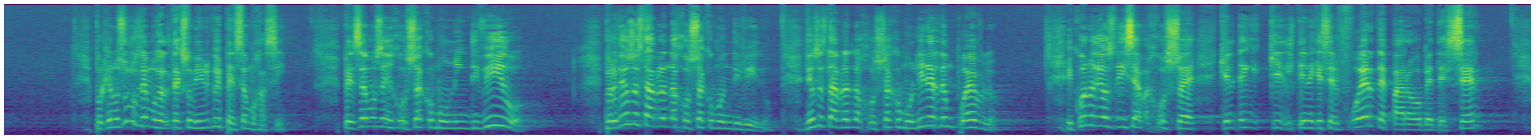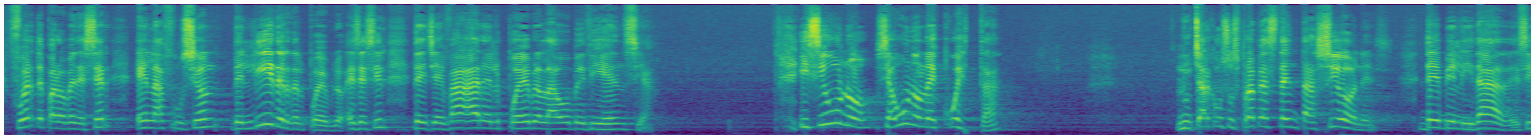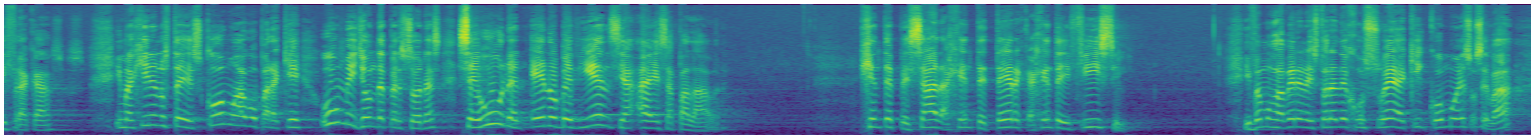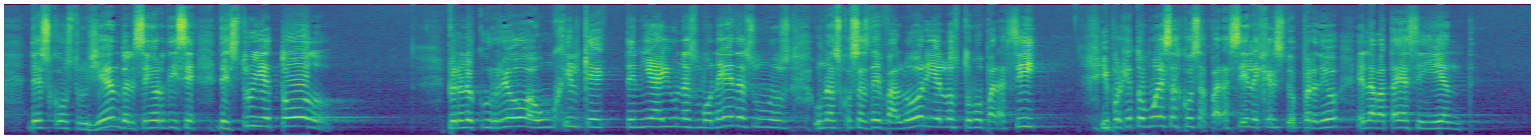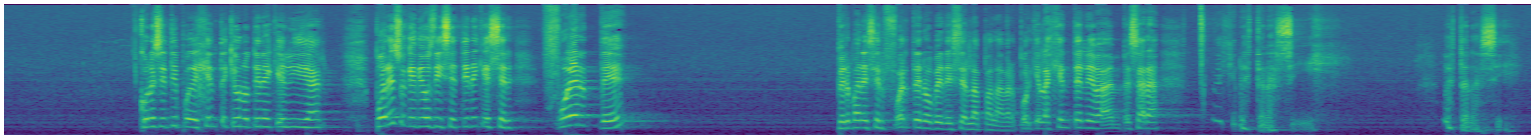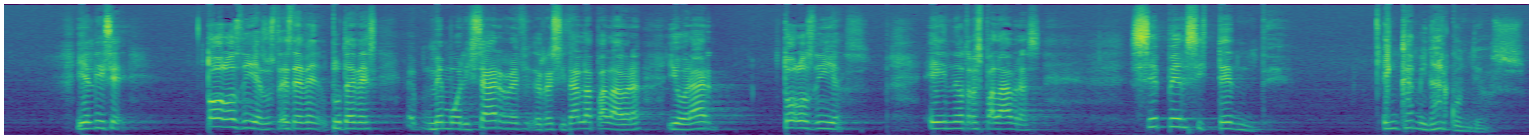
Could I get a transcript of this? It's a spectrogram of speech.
Porque nosotros vemos el texto bíblico y pensamos así. Pensamos en Josué como un individuo. Pero Dios está hablando a Josué como un individuo. Dios está hablando a Josué como líder de un pueblo. Y cuando Dios dice a Josué que él, que él tiene que ser fuerte para obedecer, fuerte para obedecer en la función del líder del pueblo, es decir, de llevar el pueblo a la obediencia. Y si uno, si a uno le cuesta luchar con sus propias tentaciones, debilidades y fracasos. Imaginen ustedes cómo hago para que un millón de personas se unan en obediencia a esa palabra. Gente pesada, gente terca, gente difícil. Y vamos a ver en la historia de Josué aquí cómo eso se va desconstruyendo. El Señor dice, destruye todo. Pero le ocurrió a un Gil que tenía ahí unas monedas, unos, unas cosas de valor y él los tomó para sí. Y porque tomó esas cosas para sí, el ejército perdió en la batalla siguiente. Con ese tipo de gente que uno tiene que lidiar. Por eso que Dios dice, tiene que ser fuerte, permanecer fuerte en obedecer la palabra. Porque la gente le va a empezar a, es que no es tan así, no es tan así. Y él dice, todos los días ustedes deben, tú debes memorizar, recitar la palabra y orar todos los días. En otras palabras, sé persistente en caminar con Dios.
